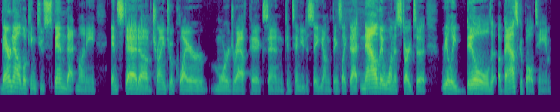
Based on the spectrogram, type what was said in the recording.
they're now looking to spend that money instead of trying to acquire more draft picks and continue to stay young, things like that. Now they want to start to really build a basketball team.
